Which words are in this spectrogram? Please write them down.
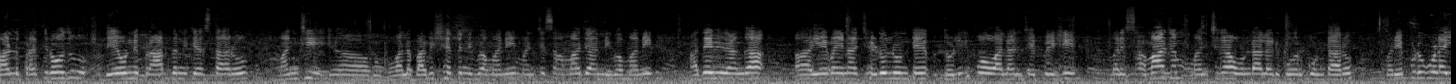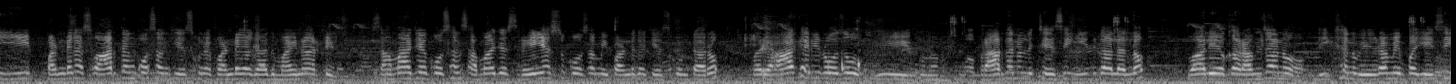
వాళ్ళు ప్రతిరోజు దేవుణ్ణి ప్రార్థన చేస్తారు. మంచి వాళ్ళ భవిష్యత్తుని ఇవ్వమని మంచి సమాజాన్ని ఇవ్వమని అదేవిధంగా ఏమైనా చెడులు ఉంటే తొలగిపోవాలని చెప్పేసి మరి సమాజం మంచిగా ఉండాలని కోరుకుంటారు. మరి ఎప్పుడు కూడా ఈ పండగ స్వార్థం కోసం చేసుకునే పండగ కాదు మైనారిటీ. సమాజం కోసం సమాజ శ్రేయస్సు కోసం ఈ పండుగ చేసుకుంటారు. మరి ఆఖరి రోజు ఈ ప్రార్థనలు చేసి ఈద్గాలలో వాళ్ళ యొక్క రంజాను దీక్షను విరమింపజేసి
